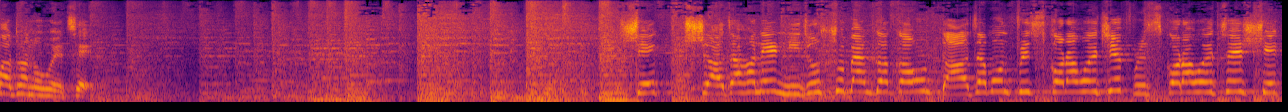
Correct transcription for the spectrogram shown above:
পাঠানো হয়েছে। শেখ শাহজাহানের নিজস্ব ব্যাংক অ্যাকাউন্ট তা যেমন ফ্রিজ করা হয়েছে ফ্রিজ করা হয়েছে শেখ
